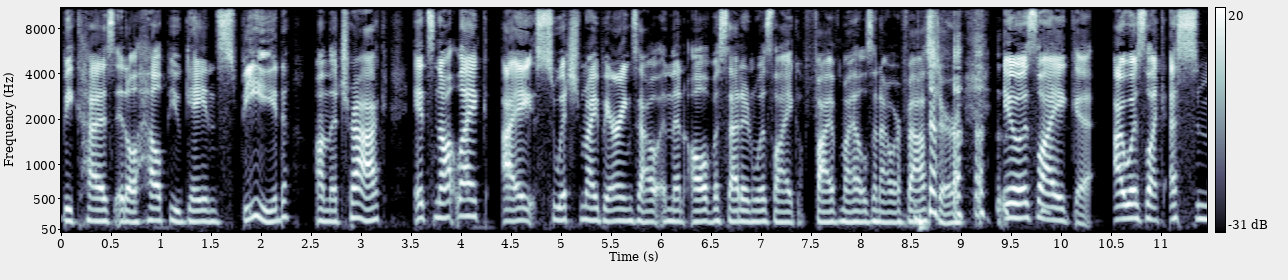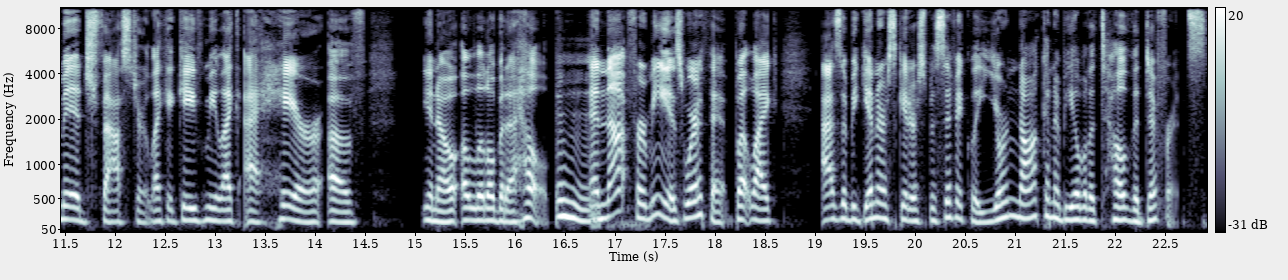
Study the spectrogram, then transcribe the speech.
because it'll help you gain speed on the track. It's not like I switched my bearings out and then all of a sudden was like five miles an hour faster. it was like I was like a smidge faster. Like it gave me like a hair of, you know, a little bit of help. Mhm. And that for me is worth it. But like, as a beginner skater specifically, you're not going to be able to tell the difference.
